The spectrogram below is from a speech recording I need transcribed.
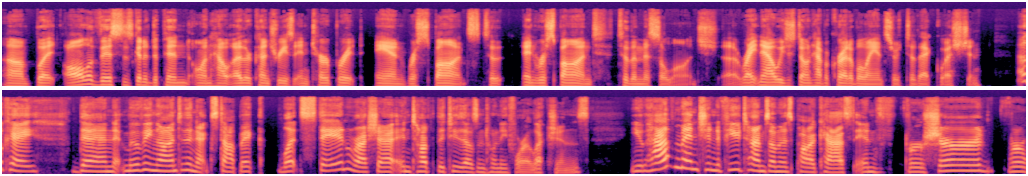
Um, but all of this is going to depend on how other countries interpret and response to and respond to the missile launch. Uh, right now, we just don't have a credible answer to that question. Okay, then moving on to the next topic, let's stay in Russia and talk the 2024 elections. You have mentioned a few times on this podcast, and for sure, for,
